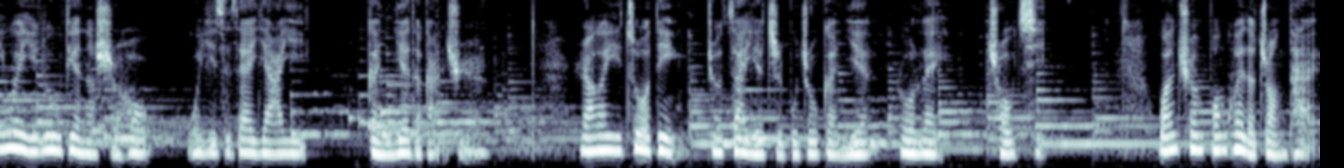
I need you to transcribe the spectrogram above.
因为一入店的时候，我一直在压抑哽咽的感觉。然而一坐定，就再也止不住哽咽、落泪、抽泣，完全崩溃的状态。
